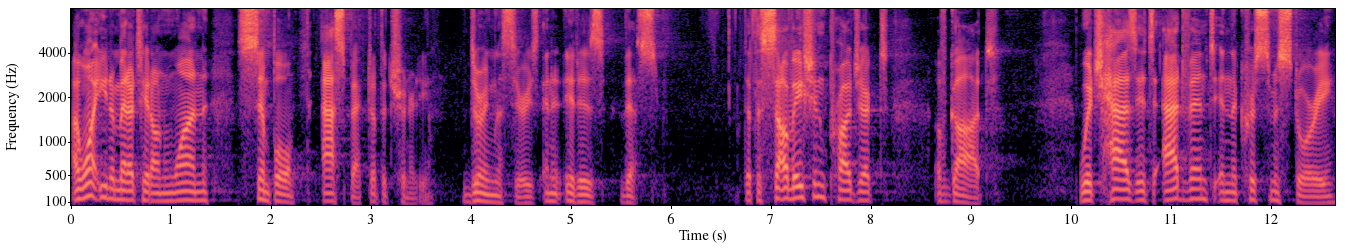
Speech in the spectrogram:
I want you to meditate on one simple aspect of the Trinity during this series, and it is this that the salvation project of God, which has its advent in the Christmas story,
